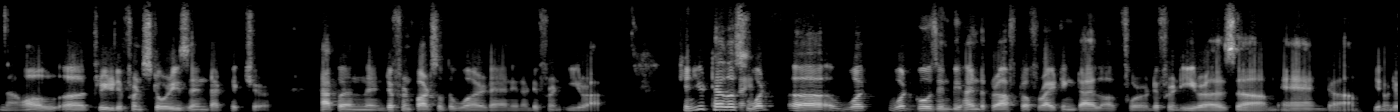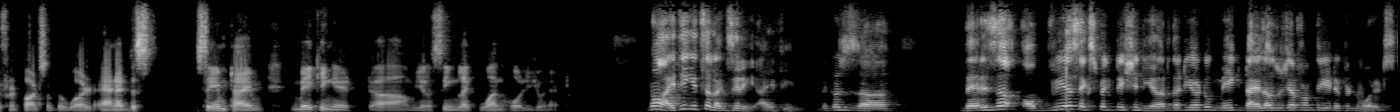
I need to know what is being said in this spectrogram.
Now, all uh, three different stories in that picture happen in different parts of the world and in a different era. Can you tell us right. what uh, what what goes in behind the craft of writing dialogue for different eras um, and you know different parts of the world, and at the same time making it um, you know seem like one whole unit? No, I think it's a luxury. I feel because uh, there is a obvious expectation here that you have to make dialogues which are from three different worlds.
